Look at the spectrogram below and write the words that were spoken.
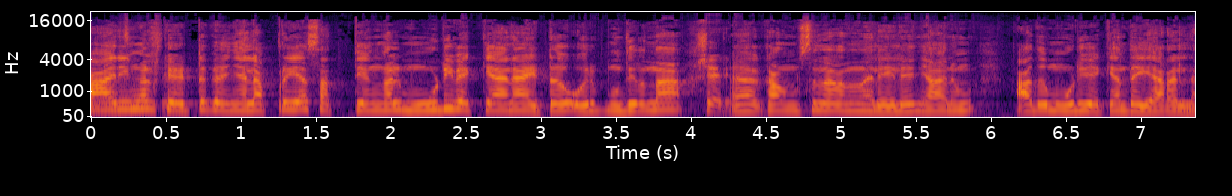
കാര്യങ്ങൾ കേട്ട് കഴിഞ്ഞാൽ അപ്രിയ സത്യങ്ങൾ മൂടി വെക്കാനായിട്ട് ഒരു മുതിർന്ന. കൗൺസിലർ എന്ന നിലയിൽ ഞാനും അത് മൂടി വെക്കാൻ തയ്യാറല്ല.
